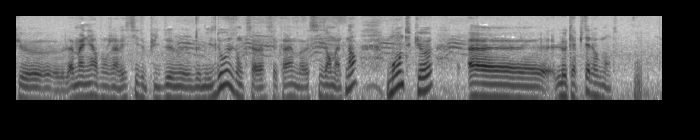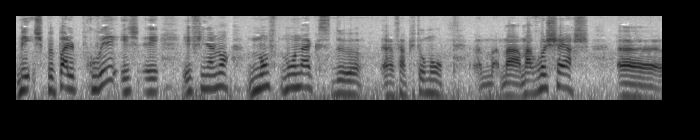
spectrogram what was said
que la manière dont j'investis depuis deux- 2012, donc ça fait quand même 6 ans maintenant, montre que euh, le capital augmente. Mais je peux pas le prouver et, je- et, et finalement mon, mon axe de, euh, enfin plutôt mon euh, ma- recherche euh,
